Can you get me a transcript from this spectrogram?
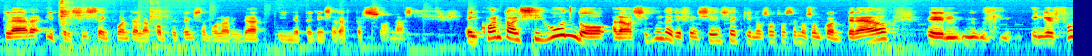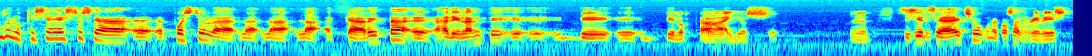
clara y precisa en cuanto a la competencia, moralidad e independencia de las personas. En cuanto al segundo, a la segunda deficiencia que nosotros hemos encontrado, em, en el fondo lo que se ha hecho se ha eh, puesto la, la, la, careta eh, adelante eh, de, de, los caballos. es decir, se ha hecho una cosa al revés.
